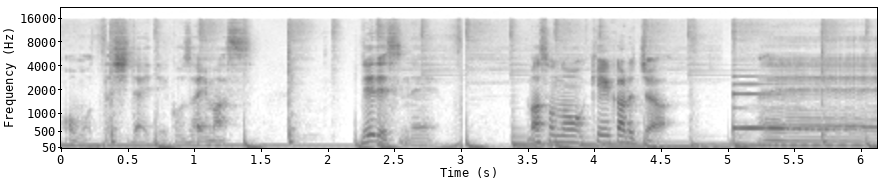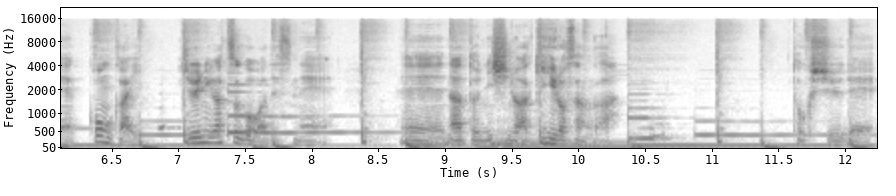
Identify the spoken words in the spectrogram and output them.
思った次第でございます。でですねまあその K カルチャー、えー今回12月号はですね、えーなんと西野昭弘さんが特集で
